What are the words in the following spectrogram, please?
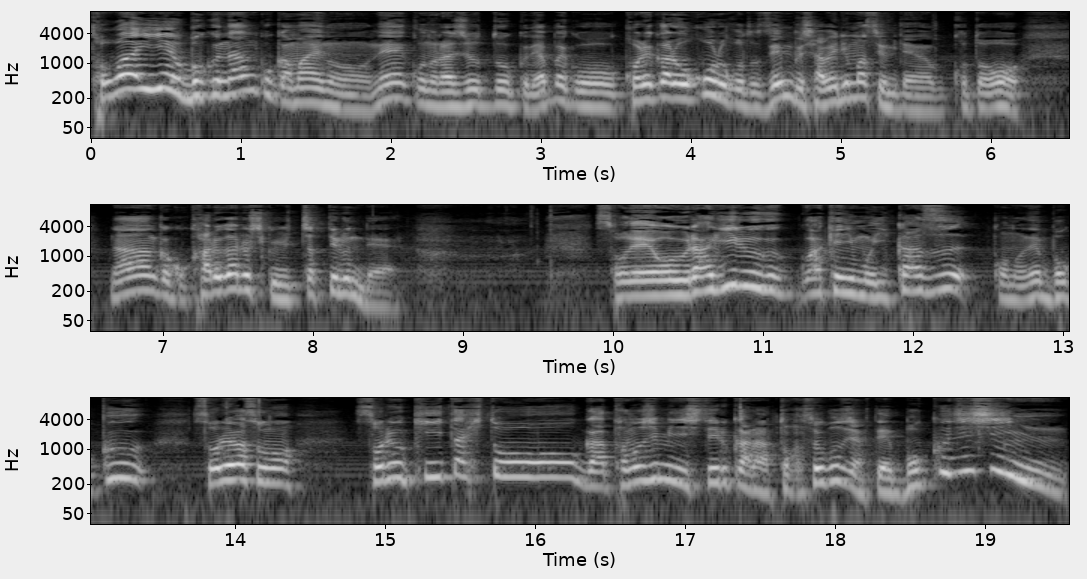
とはいえ、僕何個か前のね、このラジオトークで、やっぱりこう、これから起こること全部喋りますよみたいなことを、なんかこう軽々しく言っちゃってるんで、それを裏切るわけにもいかず、このね、僕、それはその、それを聞いた人が楽しみにしてるからとかそういうことじゃなくて、僕自身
